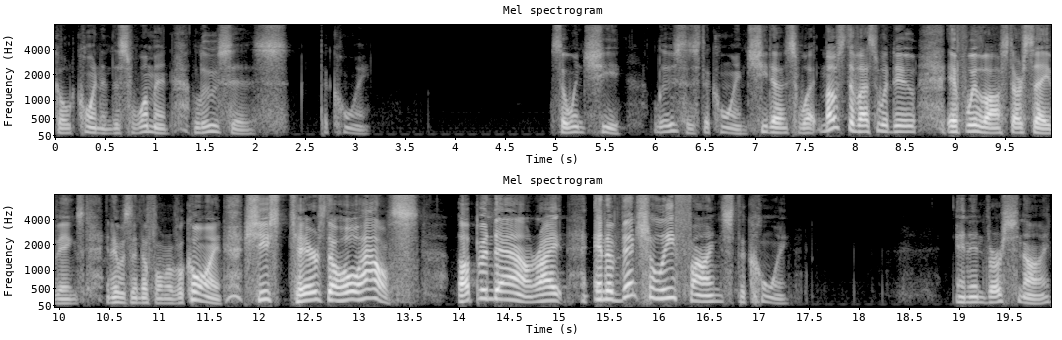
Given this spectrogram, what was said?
gold coin, and this woman loses the coin. So when she loses the coin. She does what most of us would do if we lost our savings and it was in the form of a coin. She tears the whole house up and down, right? And eventually finds the coin. And in verse 9,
